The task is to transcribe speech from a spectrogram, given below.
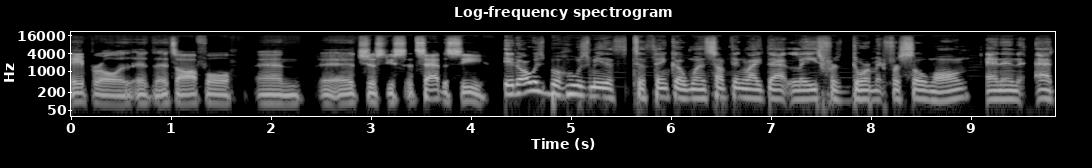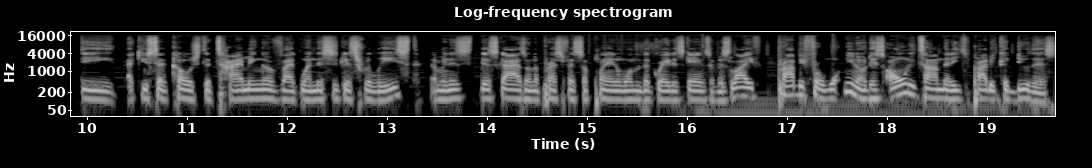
April, it, it's awful, and it's just it's sad to see. It always behooves me to, to think of when something like that lays for dormant for so long. And then at the like you said coach the timing of like when this gets released. I mean this this guy's on the precipice of playing one of the greatest games of his life probably for you know his only time that he probably could do this.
